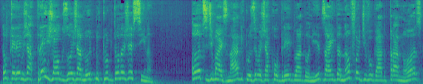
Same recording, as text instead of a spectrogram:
Então teremos já três jogos hoje à noite no Clube Dona Gessina. Antes de mais nada, inclusive eu já cobrei do Adonides, ainda não foi divulgado para nós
